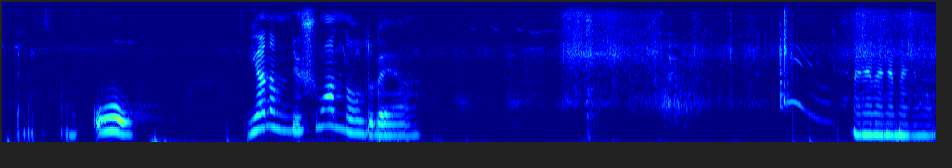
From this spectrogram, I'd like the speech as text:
İstemez istemez. Oh. Yanım düşman da oldu be ya. Hemen hemen hemen hemen.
